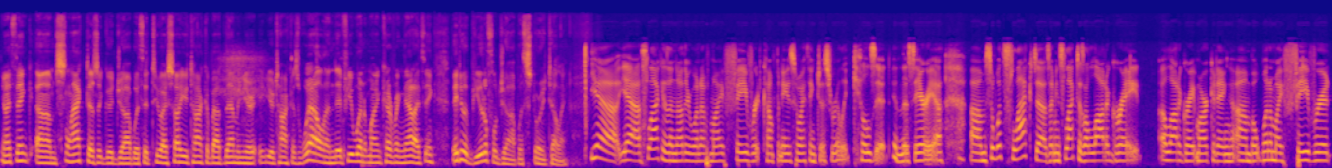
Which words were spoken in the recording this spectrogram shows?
know, I think um, Slack does a good job with it too. I saw you talk about them in your your talk as well, and if you wouldn't mind covering that, I think they do a beautiful job with storytelling. Yeah, yeah. Slack is another one of my favorite companies who I think just really kills it in this area. Um, so what Slack does, I mean, Slack does a lot of great a lot of great marketing. Um, but one of my favorite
